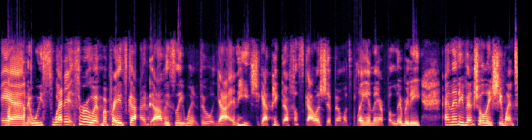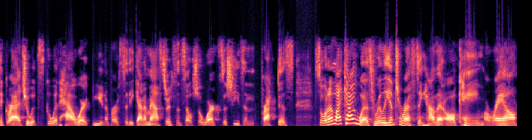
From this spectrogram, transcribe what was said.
and we sweated through it. But praise God, obviously went through and got. And he she got picked up for scholarship and was playing there for Liberty. And then eventually she went to graduate school at Howard University, got a master's in social work, so she's in practice, sort of like I was. Really interesting how that all came around.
